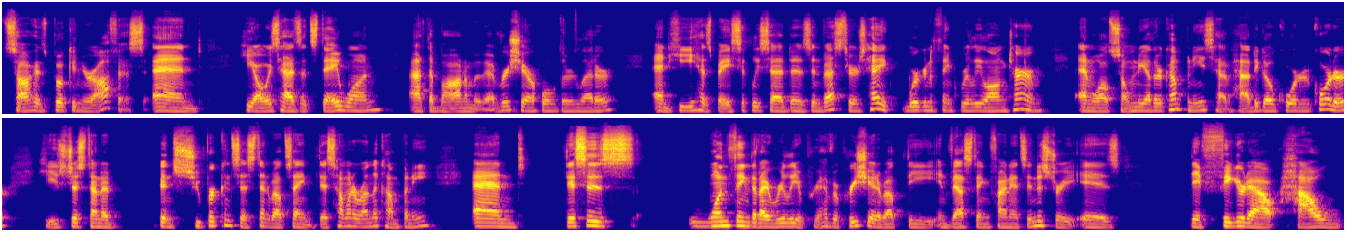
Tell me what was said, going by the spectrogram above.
saw his book in your office, and he always has its day one at the bottom of every shareholder letter. And he has basically said to his investors, hey, we're going to think really long term. And while so many other companies have had to go quarter to quarter, he's just done a, been super consistent about saying, this how I'm going to run the company. And this is one thing that I really have appreciated about the investing finance industry is they've figured out how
